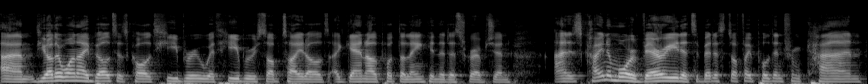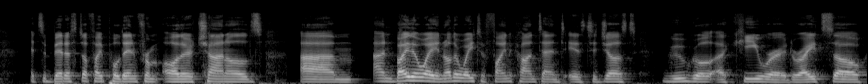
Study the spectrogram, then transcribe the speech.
Um, the other one I built is called Hebrew with Hebrew subtitles. Again, I'll put the link in the description. And it's kind of more varied. It's a bit of stuff I pulled in from Kan. It's a bit of stuff I pulled in from other channels. Um, and by the way, another way to find content is to just Google a keyword, right? So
